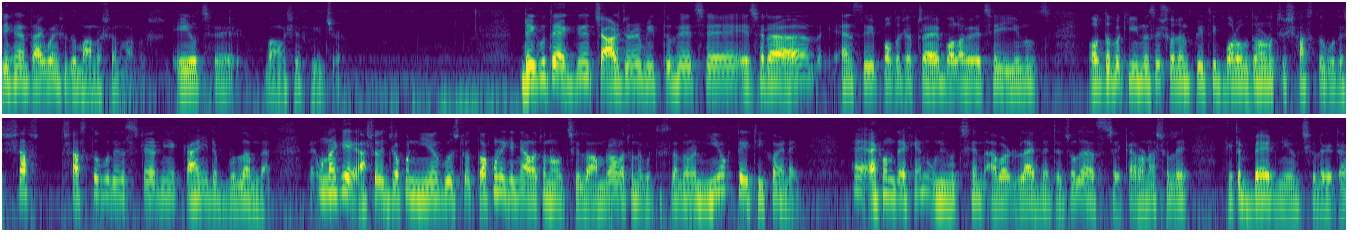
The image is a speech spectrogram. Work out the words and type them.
যেখানে থাকবেন শুধু মানুষ আর মানুষ। এই হচ্ছে বাংলাদেশের ফিউচার ডেঙ্গুতে একদিনে চারজনের মৃত্যু হয়েছে। এছাড়া এনসিবি পদযাত্রায় বলা হয়েছে, ইউনুস, অধ্যাপক ইউনুসের স্বজন স্বজনপ্রীতি বড় উদাহরণ হচ্ছে স্বাস্থ্য উপদেশ। স্বাস্থ্য উপদেশটা নিয়ে কাহিনিটা বললাম না। ওনাকে আসলে যখন নিয়োগ হচ্ছিল তখন এটা নিয়ে আলোচনা হচ্ছিল, আমরা আলোচনা করতেছিলাম ওনার নিয়োগটাই ঠিক হয় নাই। হ্যাঁ এখন দেখেন উনি হচ্ছেন আবার লাইভ নেটে চলে আসছে, কারণ আসলে একটা ব্যাড নিয়োগ ছিল এটা।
